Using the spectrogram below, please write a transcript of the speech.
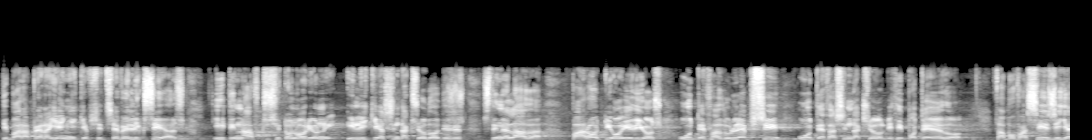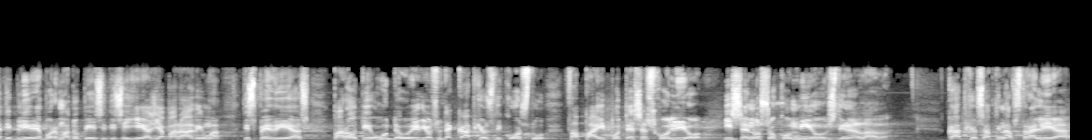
την παραπέρα γενίκευση της ευελιξίας ή την αύξηση των ορίων ηλικίας συνταξιοδότησης στην Ελλάδα, παρότι ο ίδιος ούτε θα δουλέψει ούτε θα συνταξιοδοτηθεί ποτέ εδώ θα αποφασίζει για την πλήρη εμπορευματοποίηση της υγείας, για παράδειγμα, της παιδείας, παρότι ούτε ο ίδιος ούτε κάποιος δικός του θα πάει ποτέ σε σχολείο ή σε νοσοκομείο στην Ελλάδα. Κάποιος από την Αυστραλία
